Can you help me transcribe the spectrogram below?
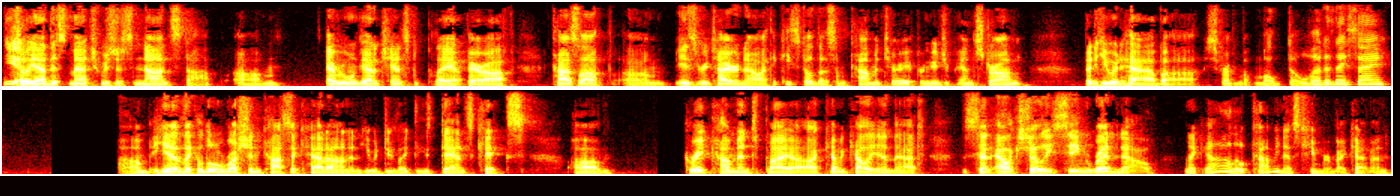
Yeah. So yeah, this match was just nonstop. Um, everyone got a chance to play pair off. Kozlov um, is retired now. I think he still does some commentary for New Japan Strong, but he would have. Uh, he's from Moldova, did they say? Um, he had like a little Russian Cossack hat on, and he would do like these dance kicks. Um, great comment by uh, Kevin Kelly in that said Alex Shelley seeing red now. Like, ah, a little communist humor by Kevin.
